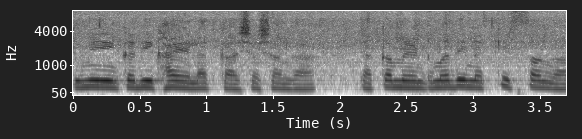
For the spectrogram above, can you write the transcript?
तुम्ही कधी खायलात का अशा शेंगा? त्या कमेंटमध्ये नक्कीच सांगा.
